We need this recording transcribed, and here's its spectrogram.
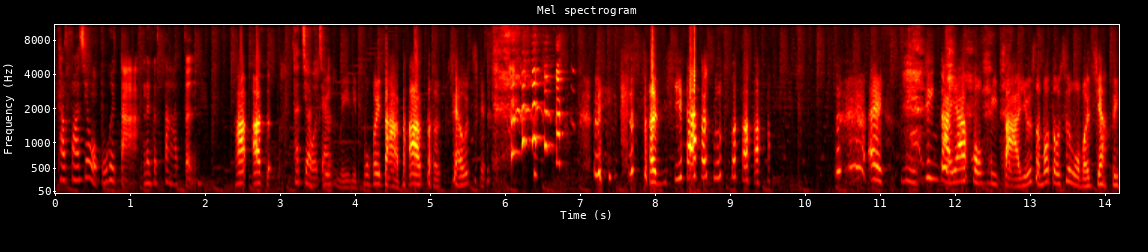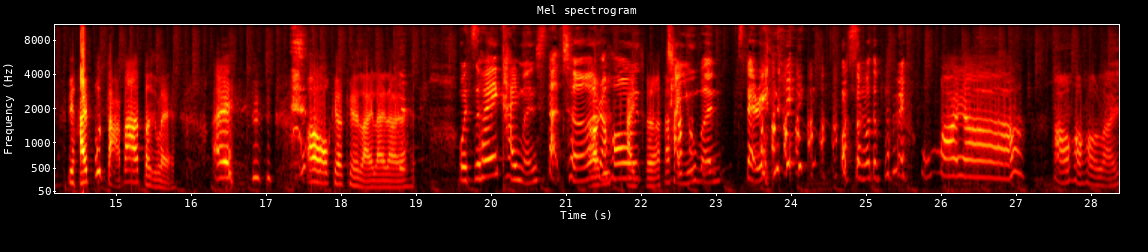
他发现我不会打那个大灯，啊啊的，他教我这样 Excuse。me，你不会打大灯，小姐，你是怎样啦？哎，你进打压风，你打油什么都是我们教你，你还不打大灯嘞？哎，哦，OK OK，来来来来，我只会开门 start 车，啊然后踩油门 steering，我什么都不会，我妈呀！好好好，来，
